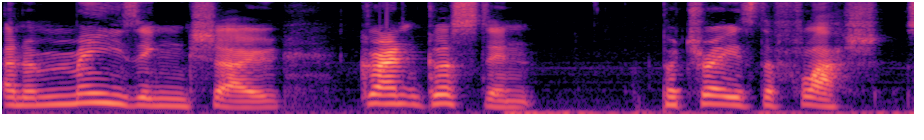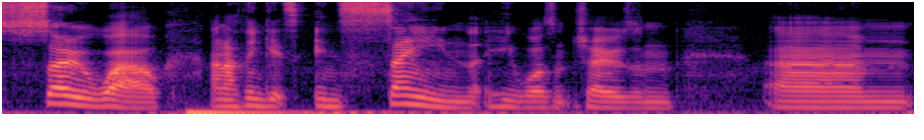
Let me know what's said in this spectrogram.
an amazing show. Grant Gustin portrays the Flash so well, and I think it's insane that he wasn't chosen um,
